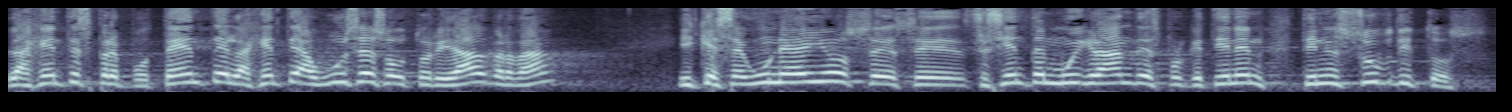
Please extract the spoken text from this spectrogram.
la gente es prepotente, la gente abusa de su autoridad, ¿verdad? Y que según ellos se, sienten muy grandes porque tienen, tienen súbditos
